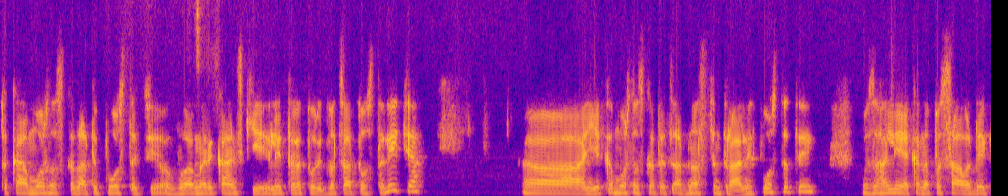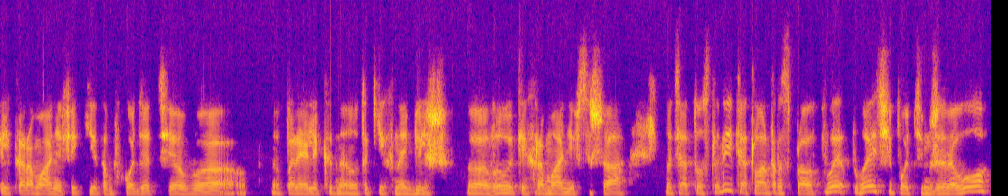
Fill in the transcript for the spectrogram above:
така можна сказати постать в американській літературі ХХ століття, яка можна сказати, одна з центральних постатей, взагалі, яка написала декілька романів, які там входять в перелік ну, таких найбільш е, великих романів США ХХ століття. Атлант розправив плечі, потім джерело,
